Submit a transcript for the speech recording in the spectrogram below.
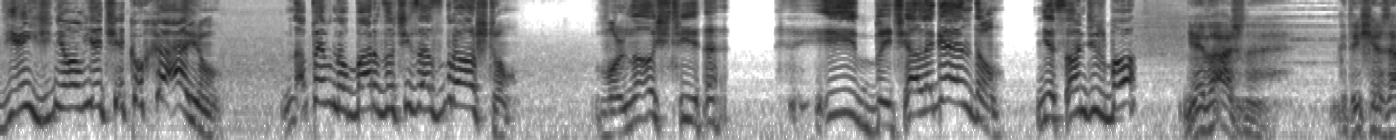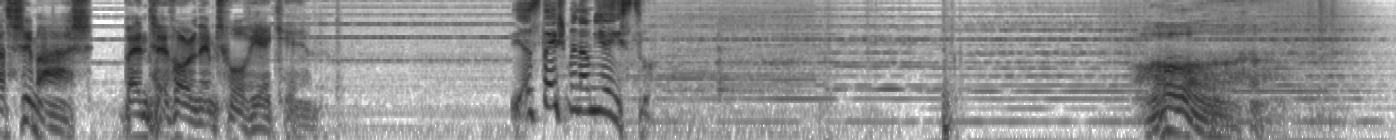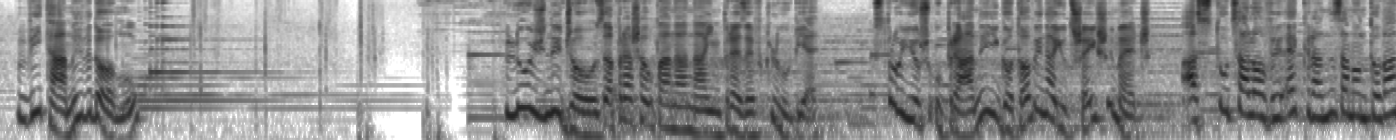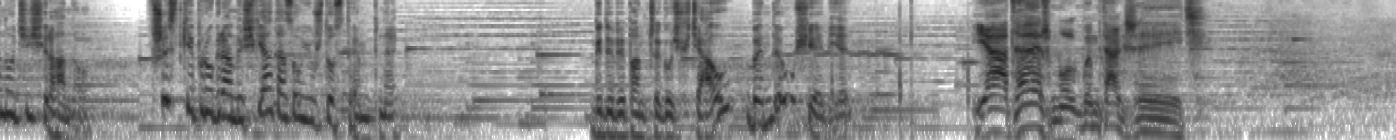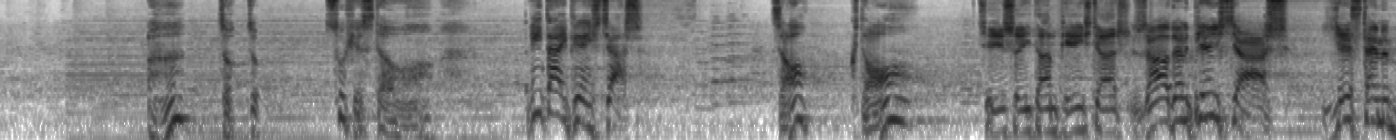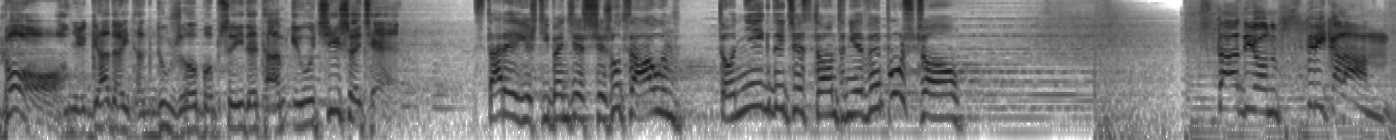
Więźniowie cię kochają. Na pewno bardzo ci zazdroszczą. Wolności i bycia legendą. Nie sądzisz, Bo? Nieważne. Gdy się zatrzymasz, będę wolnym człowiekiem. Jesteśmy na miejscu. Witamy w domu. Luźny Joe zapraszał pana na imprezę w klubie. Strój już uprany i gotowy na jutrzejszy mecz, a stucalowy ekran zamontowano dziś rano. Wszystkie programy świata są już dostępne. Gdyby pan czegoś chciał, będę u siebie. Ja też mógłbym tak żyć. Co, co, co się stało? Witaj, pięściarz. Co? Kto? Ciszej tam, pięściarz. Żaden pięściarz! Jestem Bo! Nie gadaj tak dużo, bo przyjdę tam i uciszę cię. Stary, jeśli będziesz się rzucał, to nigdy cię stąd nie wypuszczą. Stadion w Strikaland.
